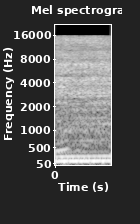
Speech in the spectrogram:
you.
